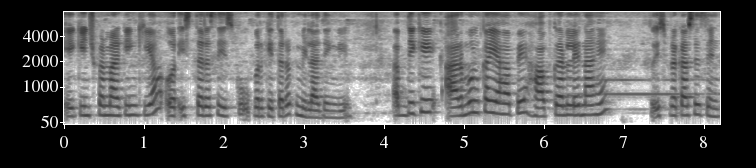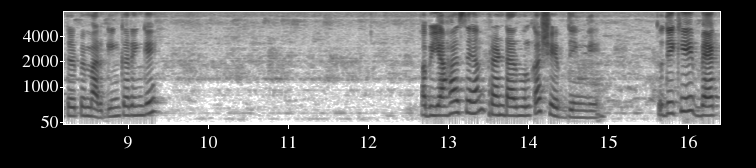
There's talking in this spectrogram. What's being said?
एक इंच पर मार्किंग किया और इस तरह से इसको ऊपर की तरफ़ मिला देंगे। अब देखिए आर्मोल का यहाँ पे हाफ़ कर लेना है। तो इस प्रकार से सेंटर पे मार्किंग करेंगे। अब यहाँ से हम फ्रंट आर्मोल का शेप देंगे। तो देखिए बैक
